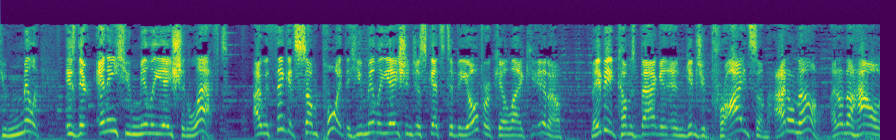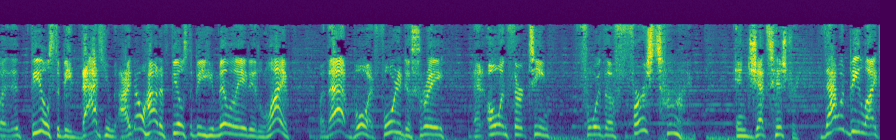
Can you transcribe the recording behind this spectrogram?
Humili- Is there any humiliation left? I would think at some point the humiliation just gets to be overkill. Like you know, maybe it comes back and, gives you pride. Some I don't know. I don't know how it feels to be that. Hum- I know how it feels to be humiliated in life, but that boy, forty to three and 0 and 13 for the first time in Jets history. That would be like,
